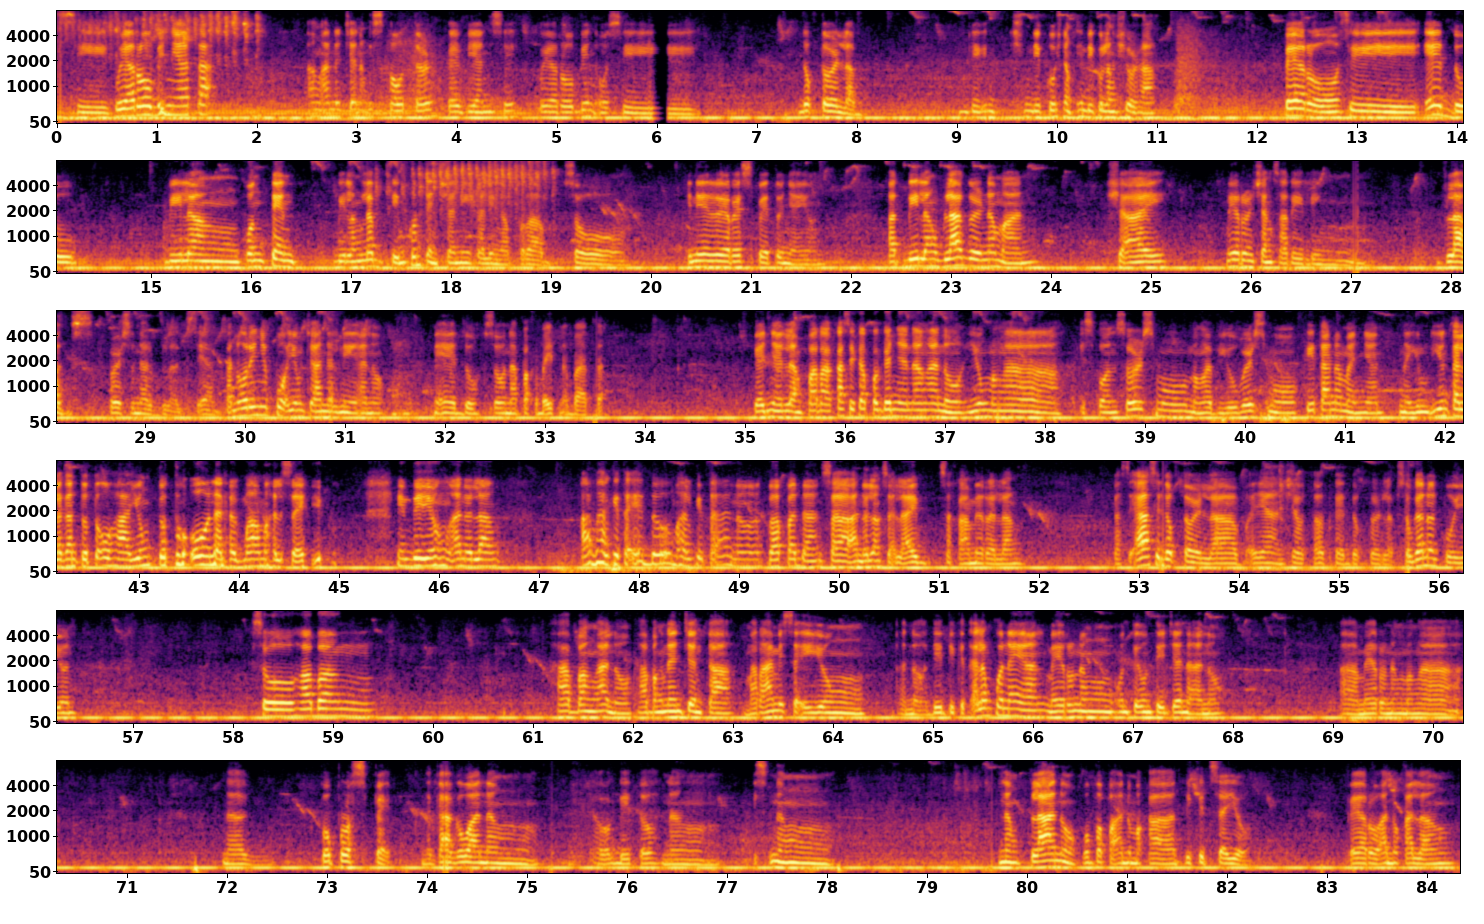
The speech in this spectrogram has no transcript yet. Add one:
si Kuya Robin yata. Ang ano diyan ang scouter kay Beyonce, Kuya Robin o si Dr. Lab. Hindi hindi ko hindi ko lang sure ha. Pero si Edo bilang content bilang love team, content siya ni Kalinga Prab. So, inirerespeto niya yon. At bilang vlogger naman, siya ay meron siyang sariling vlogs, personal vlogs. Yan. Panoorin niyo po yung channel ni ano ni Edo. So, napakabait na bata. Ganyan lang. Para kasi kapag ganyan ang ano, yung mga sponsors mo, mga viewers mo, kita naman yan. Na yung, yung talagang totoo ha. Yung totoo na nagmamahal sa iyo. Hindi yung ano lang, ah, mahal kita Edo, mahal kita ano, papadan sa ano lang sa live, sa camera lang. Kasi ah si Dr. Love, ayan, shout out kay Dr. Love. So ganun po 'yun. So habang habang ano, habang nandiyan ka, marami sa iyong ano, didikit. Alam ko na 'yan, mayroon ng unti-unti diyan na ano, ah, mayroon ng mga nag prospect nagkagawa ng tawag dito ng is ng ng plano kung paano makadikit sa iyo. Pero ano ka lang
